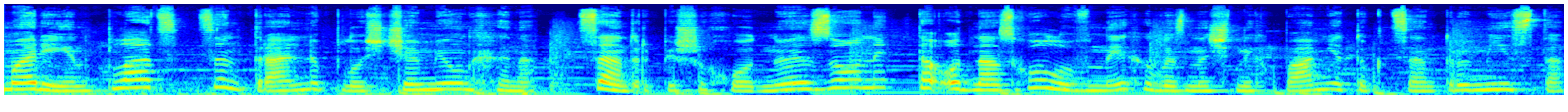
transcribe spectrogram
Марієнплац – центральна площа Мюнхена, центр пішохідної зони та одна з головних визначних пам'яток центру міста.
